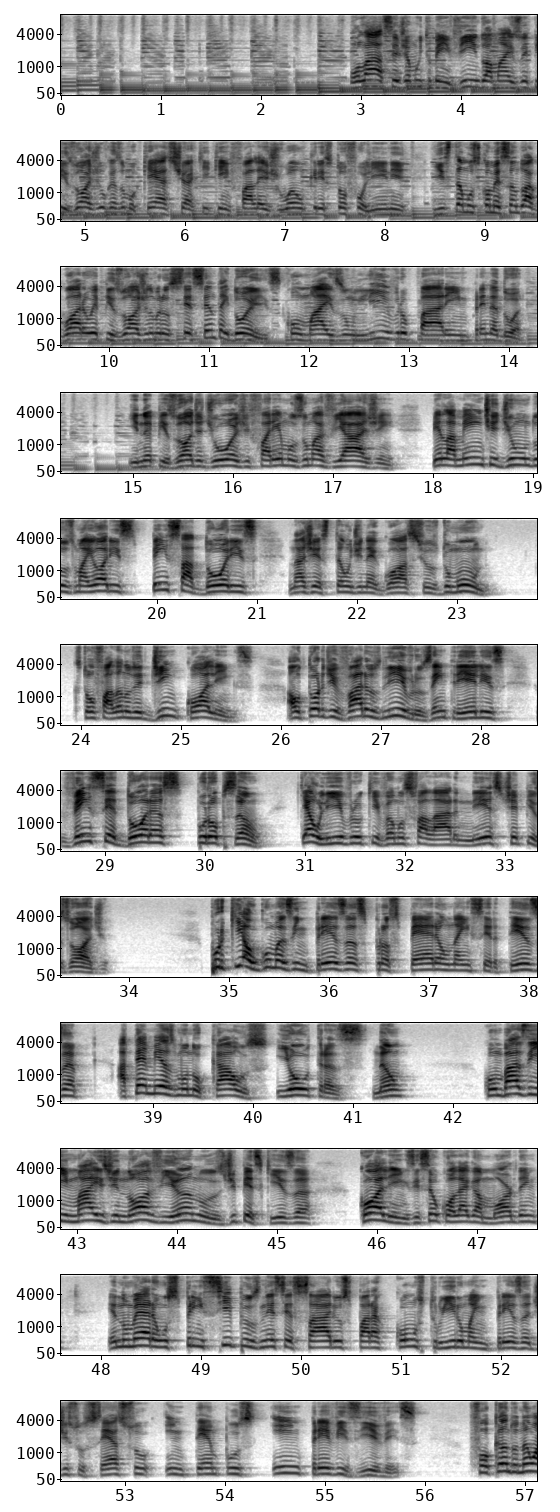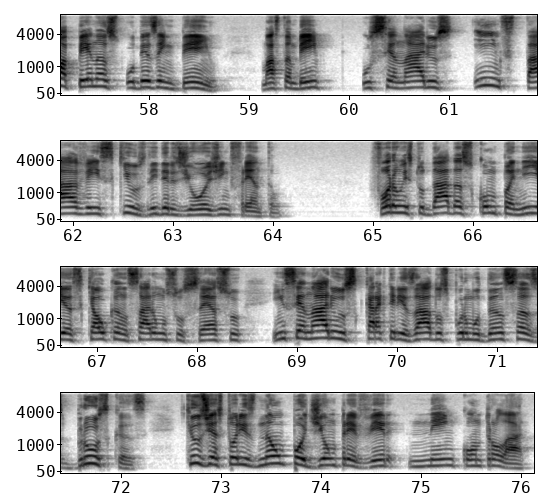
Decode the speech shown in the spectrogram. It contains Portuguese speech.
Olá, seja muito bem-vindo a mais um episódio do Resumo Cast. Aqui quem fala é João Cristofolini e estamos começando agora o episódio número 62 com mais um livro para empreendedor. E no episódio de hoje faremos uma viagem pela mente de um dos maiores pensadores na gestão de negócios do mundo. Estou falando de Jim Collins, autor de vários livros, entre eles Vencedoras por Opção que é o livro que vamos falar neste episódio. Por que algumas empresas prosperam na incerteza, até mesmo no caos, e outras não? Com base em mais de nove anos de pesquisa, Collins e seu colega Morden enumeram os princípios necessários para construir uma empresa de sucesso em tempos imprevisíveis, focando não apenas o desempenho, mas também os cenários instáveis que os líderes de hoje enfrentam. Foram estudadas companhias que alcançaram sucesso em cenários caracterizados por mudanças bruscas que os gestores não podiam prever nem controlar.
